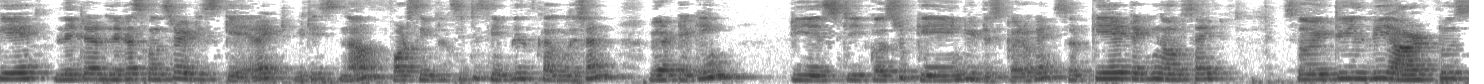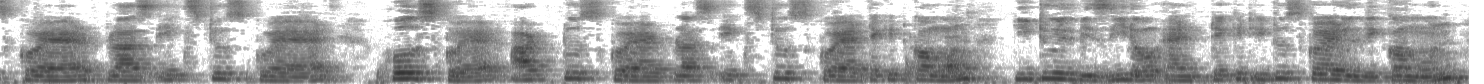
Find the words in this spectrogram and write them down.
k later let us consider it is k right? It is now for simplicity simple calculation we are taking tst equals to k into it square okay? So k taking outside. So it will be r2 square plus x2 square whole square. R2 square plus x2 square take it common. T2 will be 0 and take it e2 square will be common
